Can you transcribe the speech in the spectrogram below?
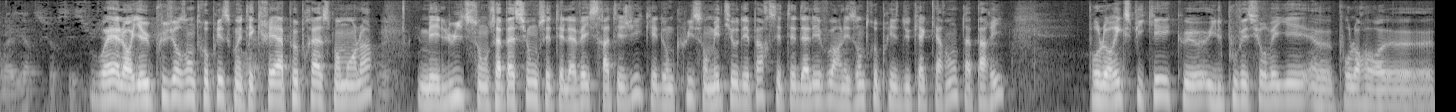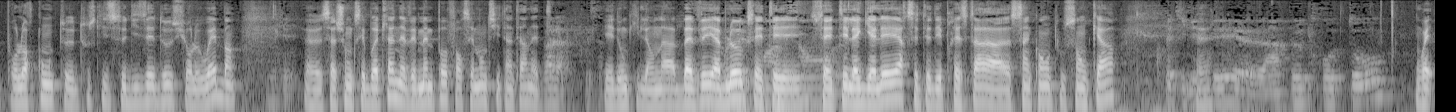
on va dire, sur ces sujets. Ouais, alors il y a eu plusieurs entreprises qui ont été créées à peu près à ce moment-là. Mais lui, son, sa passion, c'était la veille stratégique. Et donc lui, son métier au départ, c'était d'aller voir les entreprises du CAC 40 à Paris pour leur expliquer qu'ils pouvaient surveiller euh, pour, leur, euh, pour leur compte euh, tout ce qui se disait d'eux sur le web, sachant que ces boîtes-là n'avaient même pas forcément de site internet. et donc il en a bavé à bloc, ça a été, ça a été la galère, c'était des prestats à 50 ou 100 cas. En fait, il était un peu trop tôt. Ouais.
